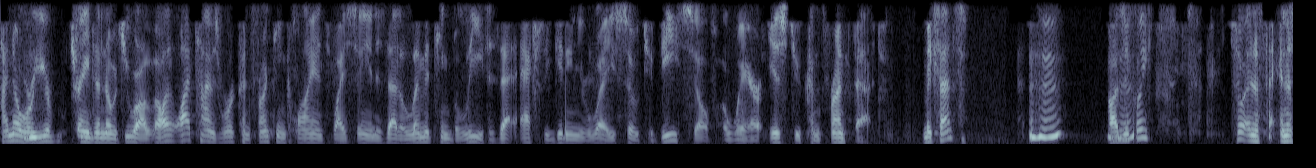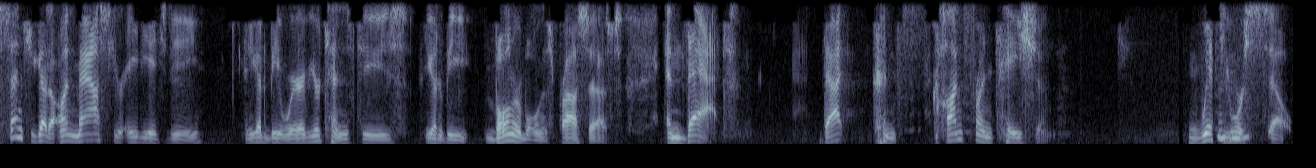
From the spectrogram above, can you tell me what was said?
I know where mm-hmm. you're trained. I know what you are. A lot, a lot of times we're confronting clients by saying, "Is that a limiting belief? Is that actually getting in your way?" So to be self-aware is to confront that. Make sense? Mm-hmm. Logically. Mm-hmm. So in a, in a sense, you got to unmask your ADHD, and you got to be aware of your tendencies. You got to be vulnerable in this process, and that that con- confrontation with mm-hmm. yourself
